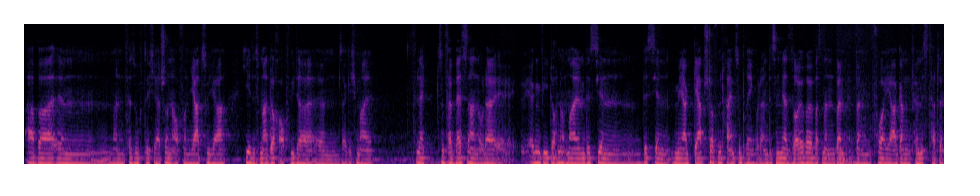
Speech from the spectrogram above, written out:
aber ähm, man versucht sich ja schon auch von Jahr zu Jahr jedes Mal doch auch wieder, ähm, sag ich mal, vielleicht zu verbessern oder äh, irgendwie doch nochmal ein bisschen, bisschen mehr Gerbstoff mit reinzubringen oder ein bisschen mehr Säure, was man beim, beim Vorjahrgang vermisst hatte.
